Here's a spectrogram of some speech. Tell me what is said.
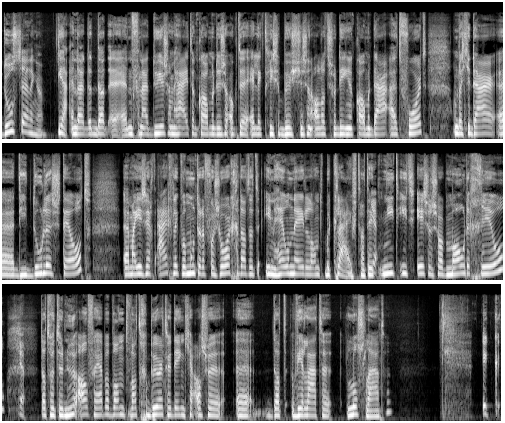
doelstellingen. Ja, en, dat, dat, en vanuit duurzaamheid dan komen dus ook de elektrische busjes en al dat soort dingen komen daaruit voort. Omdat je daar uh, die doelen stelt. Uh, maar je zegt eigenlijk, we moeten ervoor zorgen dat het in heel Nederland beklijft. Dat dit niet iets is, een soort modegril, ja. dat we het er nu over hebben. Want wat gebeurt er, denk je, als we uh, dat weer laten loslaten? Ik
